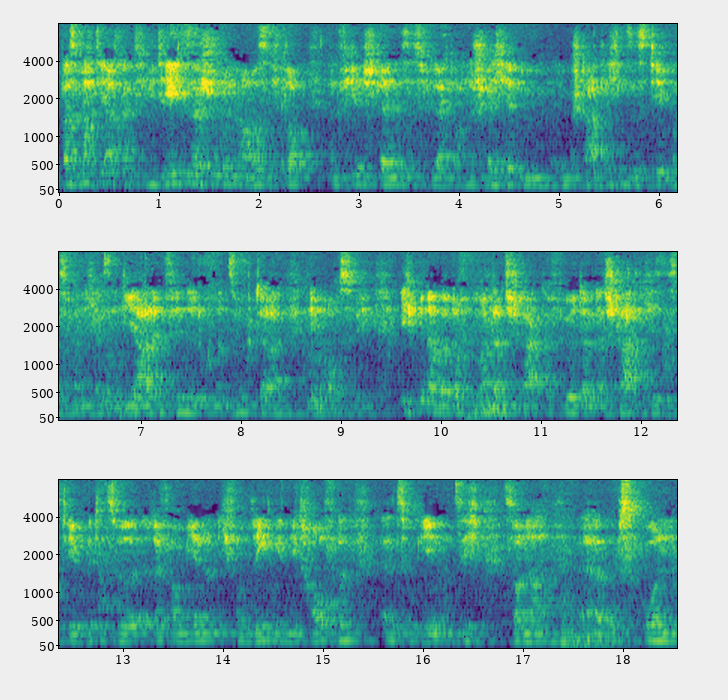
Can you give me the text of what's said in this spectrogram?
was macht die Attraktivität dieser Schulen aus? Ich glaube, an vielen Stellen ist es vielleicht auch eine Schwäche im, im, staatlichen System, was man nicht als ideal empfindet und man sucht da den Ausweg. Ich bin aber doch immer ganz stark dafür, dann das staatliche System bitte zu reformieren und nicht vom Regen in die Traufe äh, zu gehen und sich so einer äh, obskuren äh,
